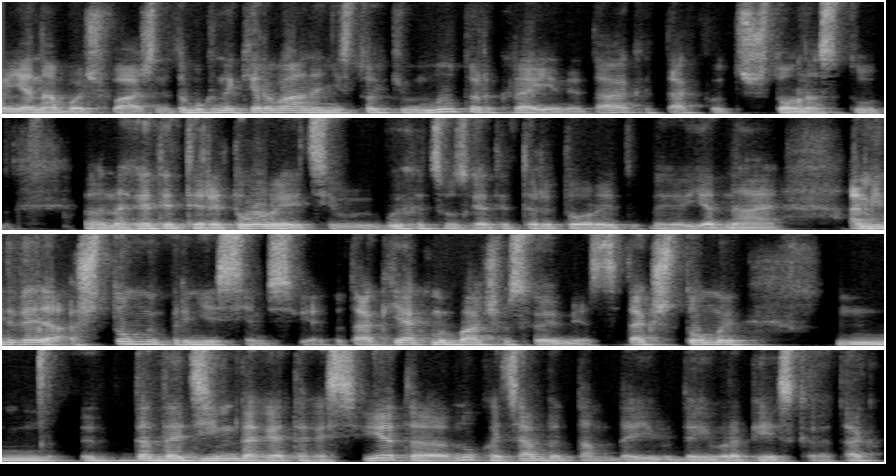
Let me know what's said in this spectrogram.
яна больш важна тому накіравана не столькі ўнутр краіны так і так вот что нас тут на гэтай тэрыторыі ці выхадцу з гэтай тэрыторыі яднае а менавіта что мы принесем свету так? Як мы бачым сваё месца так что мы дададзім до да гэтага света ну хотя бы там да да еўрапейскага так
